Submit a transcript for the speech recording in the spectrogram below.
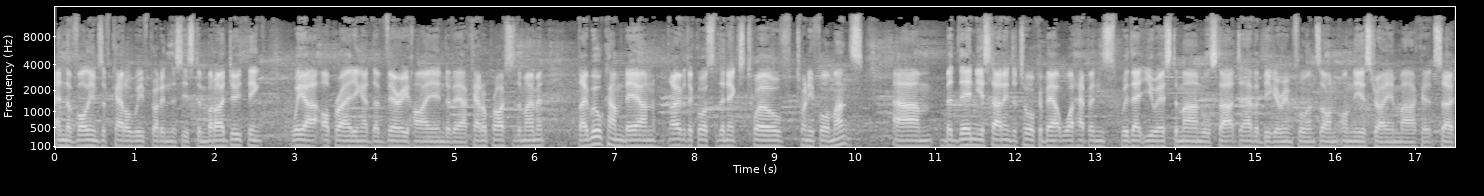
and the volumes of cattle we've got in the system. But I do think we are operating at the very high end of our cattle prices at the moment. They will come down over the course of the next 12, 24 months. Um, but then you're starting to talk about what happens with that US demand will start to have a bigger influence on, on the Australian market. So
